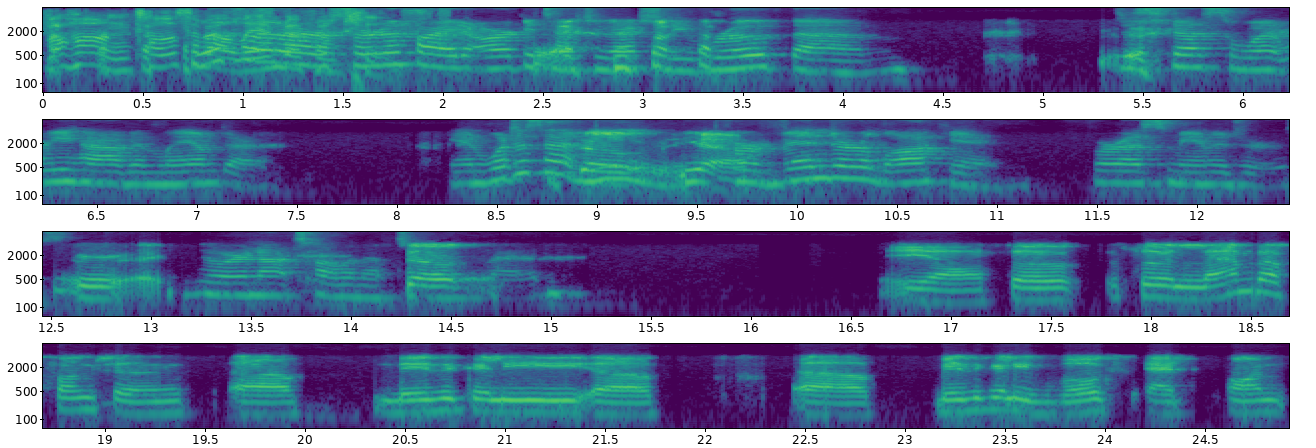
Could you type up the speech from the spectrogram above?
Vihang, tell us about Let's Lambda our functions. certified architect who actually wrote them discuss what we have in Lambda. And what does that So, mean yeah. for vendor lock-in for us managers Right. who are not tall enough to So- Yeah. So so lambda functions uh, basically uh, uh, basically works at on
